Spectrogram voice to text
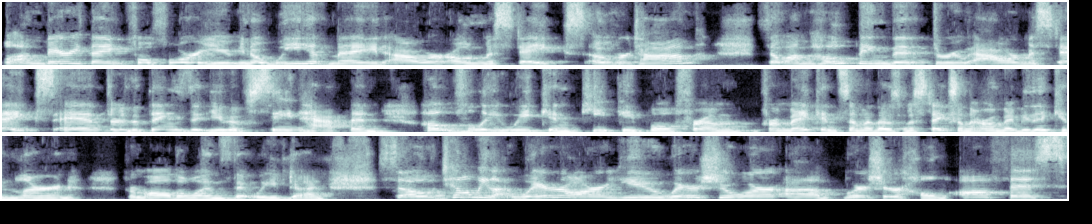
Well, I'm very thankful for you. You know, we have made our own mistakes over time. So I'm hoping that through our mistakes and through the things that you have seen happen, hopefully we can keep people from from making some of those mistakes on their own. Maybe they can learn from all the ones that we've done. So tell me, like, where are you? Where's your um, where's your home office?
